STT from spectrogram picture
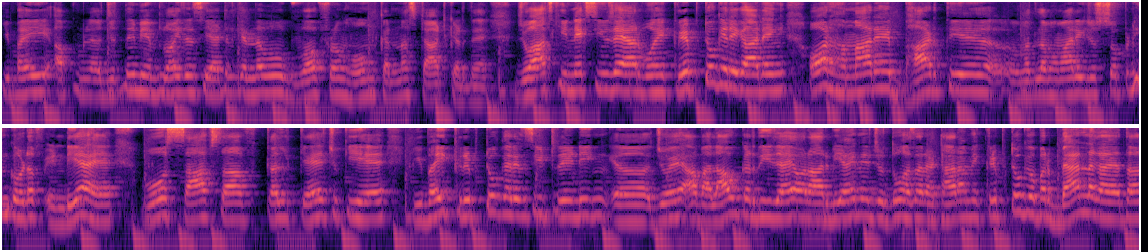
कि भाई अपने जितने भी एम्प्लॉयज़ हैं सियाटल के अंदर, वो वर्क फ्रॉम होम करना स्टार्ट करते हैं। जो आज की नेक्स्ट न्यूज़ है यार, वो है क्रिप्टो के रिगार्डिंग और हमारे भारतीय मतलब हमारी जो सुप्रीम कोर्ट ऑफ़ इंडिया है, वो साफ़ साफ़ कल कह चुकी है कि भाई क्रिप्टो करेंसी ट्रेडिंग जो है, अब अलाउ कर दी जाए। और आरबीआई ने जो 2018 में क्रिप्टो के ऊपर बैन लगाया था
